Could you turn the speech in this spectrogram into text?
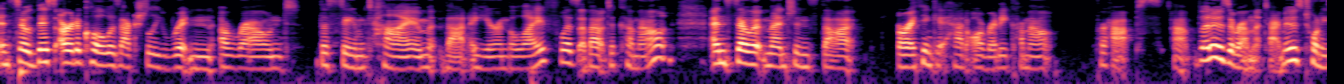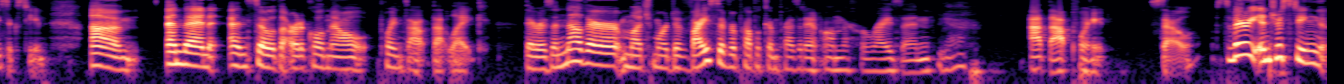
And so this article was actually written around the same time that A Year in the Life was about to come out. And so it mentions that or I think it had already come out, perhaps, um, but it was around that time. It was 2016. Um, and then, and so the article now points out that, like, there is another much more divisive Republican president on the horizon Yeah. at that point. So it's a very interesting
